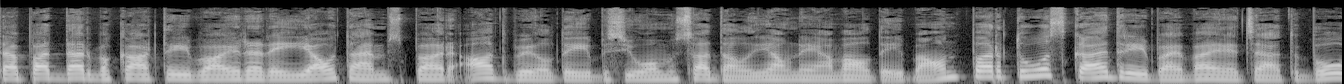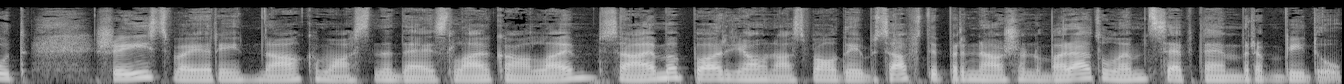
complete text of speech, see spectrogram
Tāpat darba kārtībā ir arī jautājums par atbildības jomu sadali jaunajā valdībā, un par to skaidrībai vajadzētu būt šīs vai arī nākamās nedēļas laikā, lai saima par jaunās valdības apstiprināšanu varētu lemt septembra vidū.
